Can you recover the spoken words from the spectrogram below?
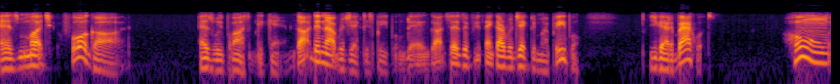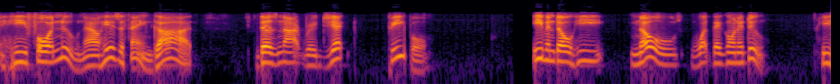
as much for God as we possibly can. God did not reject his people. God says, if you think I rejected my people, you got it backwards. Whom he foreknew. Now, here's the thing God does not reject people, even though he knows what they're going to do he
